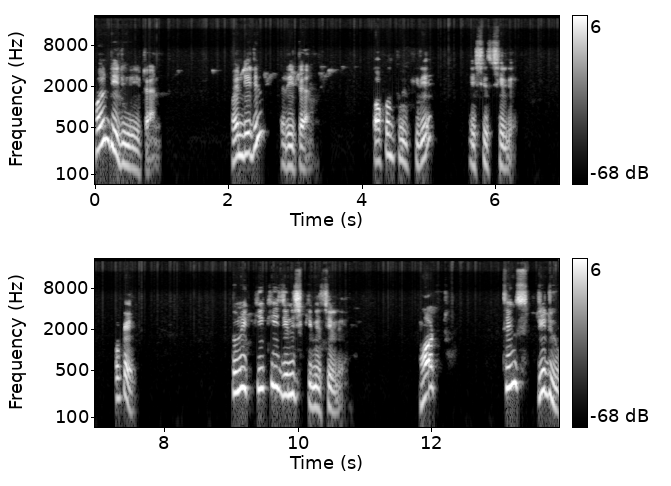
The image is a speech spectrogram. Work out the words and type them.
When did you return when did you return কখন তুমি ফিরে এসেছিলে? ওকে তুমি কি কি জিনিস কিনেছিলে? What things did you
